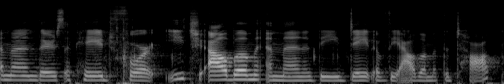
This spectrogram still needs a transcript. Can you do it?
and then there's a page for each album and then the date of the album at the top.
